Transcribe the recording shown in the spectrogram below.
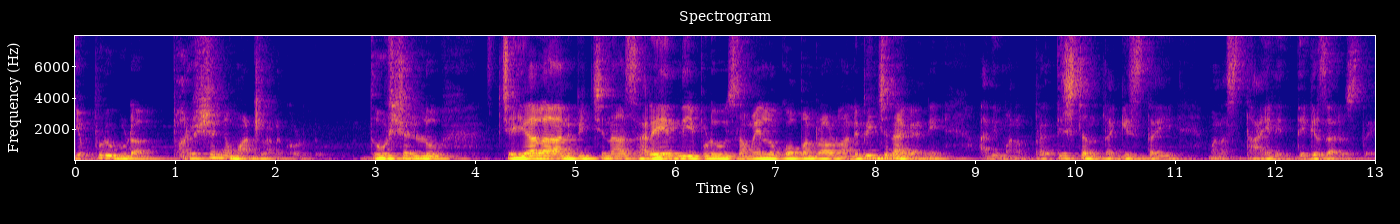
ఎప్పుడు కూడా పరుషంగా మాట్లాడకూడదు. దూషణలు చేయాలా అనిపించినా సరైంది ఇప్పుడు సమయంలో కోపం రావడం అనిపించినా కానీ అది మన ప్రతిష్టను తగ్గిస్తాయి మన స్థాయిని దిగజారుస్తాయి.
